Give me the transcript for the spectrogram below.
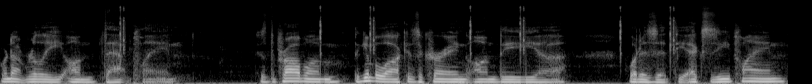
We're not really on that plane because the problem, the gimbal lock is occurring on the uh, what is it, the XZ plane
